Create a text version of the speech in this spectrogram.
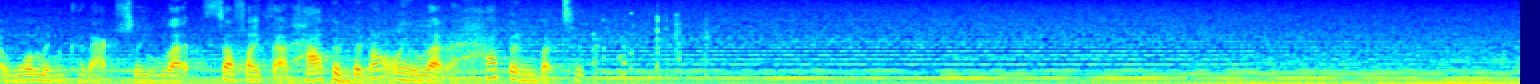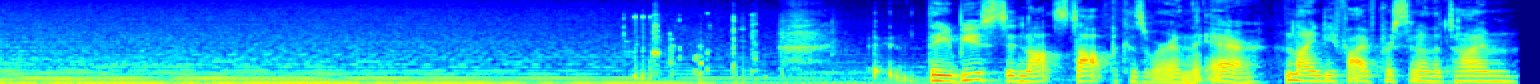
a woman could actually let stuff like that happen, but not only let it happen, but to the abuse did not stop because we're in the air. 95% of the time,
